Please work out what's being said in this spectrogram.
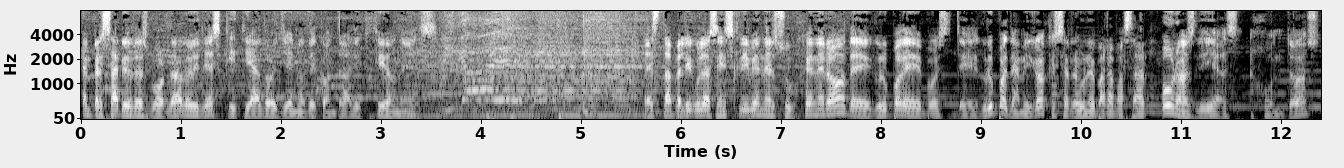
empresario desbordado y desquiciado lleno de contradicciones. Esta película se inscribe en el subgénero de grupo de, pues, de grupos de amigos que se reúne para pasar unos días juntos.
